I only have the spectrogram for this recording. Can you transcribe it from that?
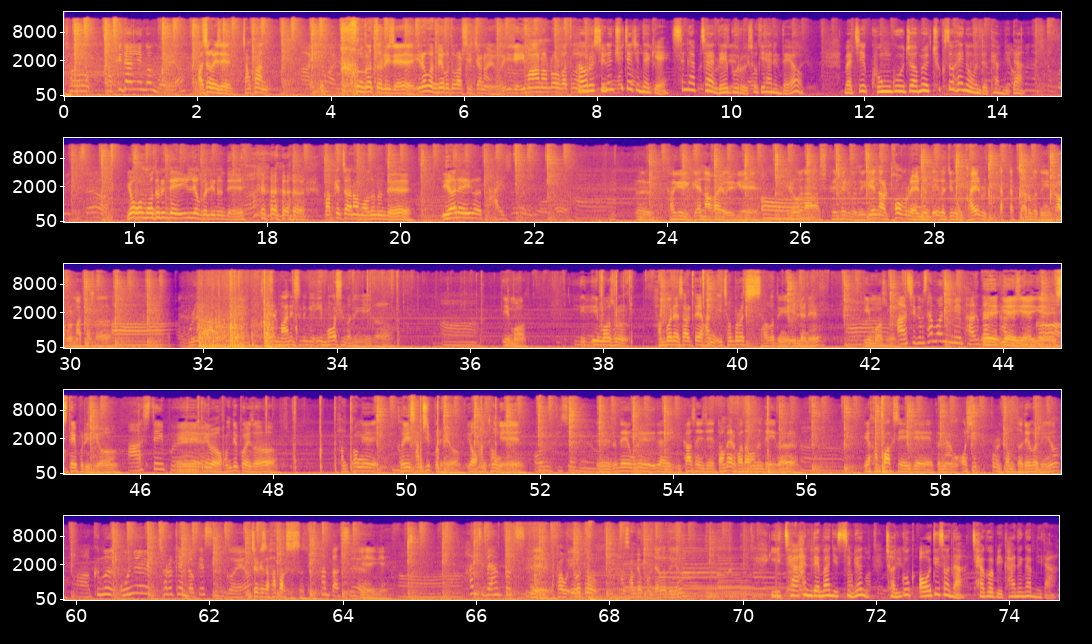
저 바퀴 달린 건 뭐예요? 아 저거 이제 장판. 큰 것들 이제 이런 건 메고 들어갈 수 있잖아요. 이제 이만한 롤 같은 거. 바오로 씨는 취재진에게 승합차 내부를 소개하는데요. 마치 공구점을 축소해 놓은 듯합니다. 요거 못 오는데 1년 걸리는데 바켓 하나 못 오는데 이 안에 이거 다 있어요. 어, 가격이 꽤 나가요 이게. 어. 이런 거 다 스페셜이거든요. 옛날 톱으로 했는데 이거 지금 가위로 딱딱 자르거든요. 값을 맞춰서. 아, 우리가 많이 쓰는 게 이 못이거든요. 이거 아, 이 못. 예. 이, 이 못을 한 번에 살 때 한 2천 불어치 사거든요. 1년에. 이 못을. 아 지금 사모님이 바닥에 예, 예, 박으시는 예, 거. 예. 스테이플이죠. 아 스테이플. 예, 이거 홈디포에서 한 통에 거의 30불 해요. 요 한 통에. 어이 비싸네요. 예, 근데 우리 가서 이제 도매로 받아오는데 이걸 아, 이 한 박스에 이제 그냥 50불 좀 더 되거든요. 아, 그러면 오늘 저렇게 몇 개 쓰는 거예요? 저렇게 해서 한 박스 쓰죠. 한 박스. 예, 예. 아, 한 집에 한 박스. 네, 하고 이것도 한 300불 되거든요. 이 차 한 대만 있으면 전국 어디서나 작업이 가능합니다.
